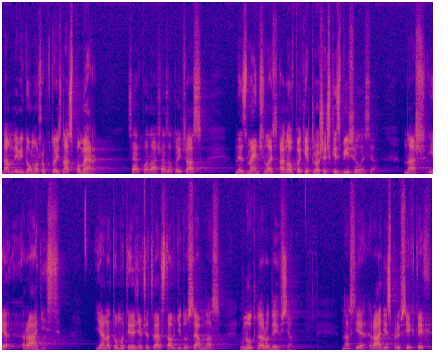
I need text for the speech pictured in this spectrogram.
нам невідомо, щоб хтось з нас помер. Церква наша за той час не зменшилась, а навпаки, трошечки збільшилася. Наш є радість. Я на тому тижні в четвер став дідусем, у нас внук народився. У нас є радість при всіх тих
